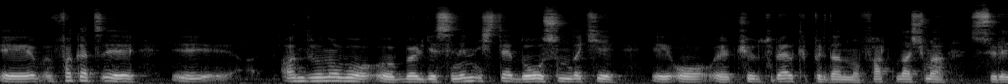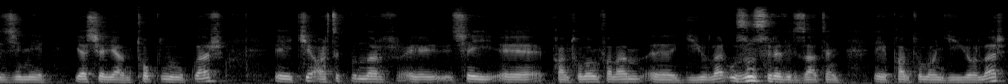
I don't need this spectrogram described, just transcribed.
E, fakat e, e, Andronovo e, bölgesinin işte doğusundaki e, o e, kültürel kıpırdanma, farklılaşma sürecini yaşayan topluluklar e, ki artık bunlar e, şey e, pantolon falan giyiyorlar. Uzun süredir zaten pantolon giyiyorlar.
